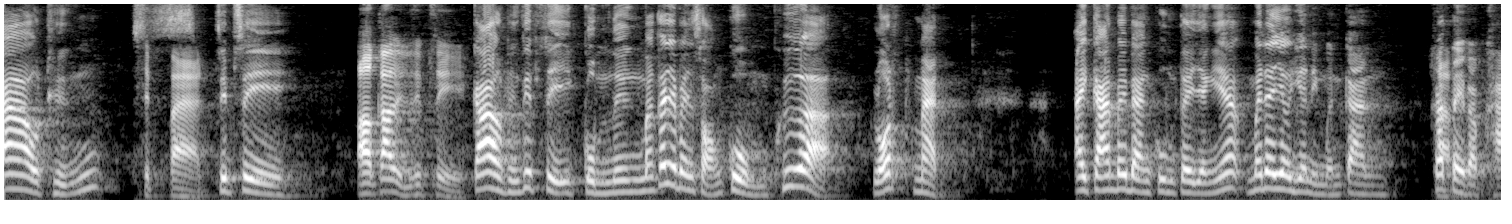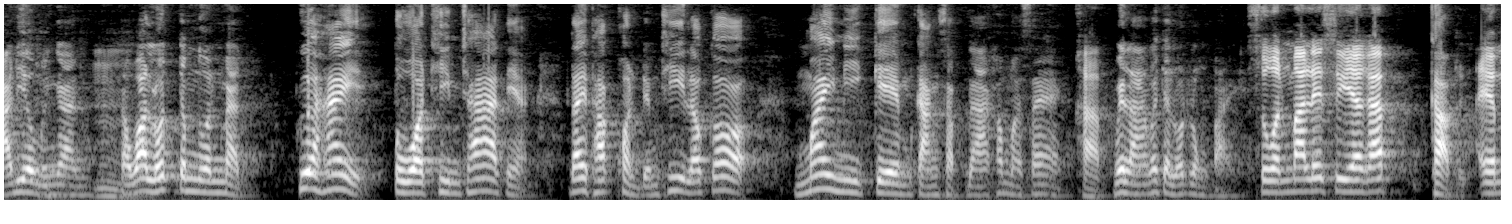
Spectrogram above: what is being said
9ถึง18 14 เอา9ถึง14 9ถึง14อีกกลุ่มหนึ่งมันก็จะเป็น 2 กลุ่มเพื่อลดแมตช์ไอการไปแบ่งกลุ่มเตะอย่างเงี้ยไม่ได้เยาเยือนอีกเหมือนกันครัก็บเตะแบบขาเดียวเหมือนกัน อืม แต่ว่าลดจำนวนแมตช์เพื่อให้ตัวทีมชาติเนี่ยได้พักผ่อนเต็มที่แล้วก็ไม่มีเกมกลางสัปดาห์เข้ามาแทรก ครับ เวลาก็จะลดลงไปส่วนมาเลเซียครับ ครับ เอ็ม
